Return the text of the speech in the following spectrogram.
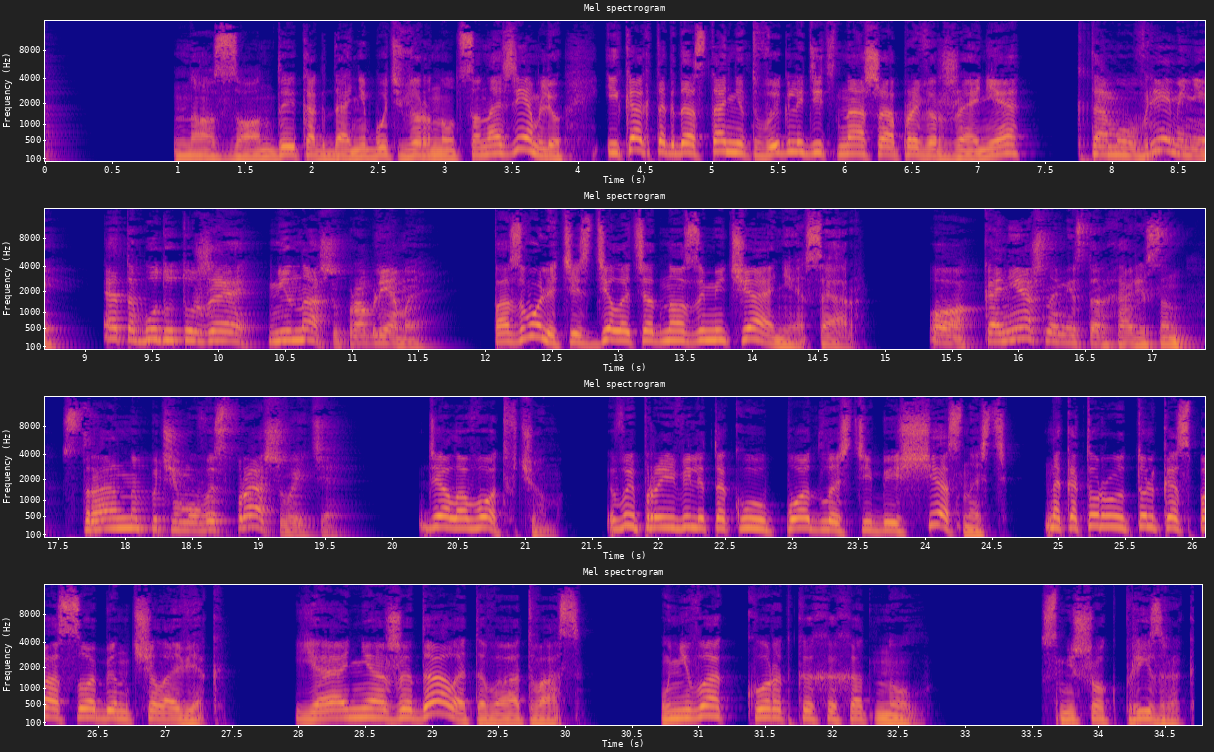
Но зонды когда-нибудь вернутся на Землю, и как тогда станет выглядеть наше опровержение? К тому времени это будут уже не наши проблемы. Позволите сделать одно замечание, сэр. О, конечно, мистер Харрисон. Странно, почему вы спрашиваете. Дело вот в чем. Вы проявили такую подлость и бесчестность, на которую только способен человек. Я не ожидал этого от вас. У него коротко хохотнул. Смешок-призрак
